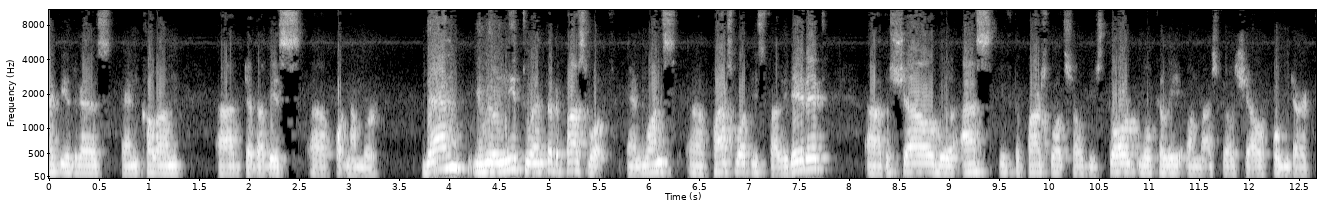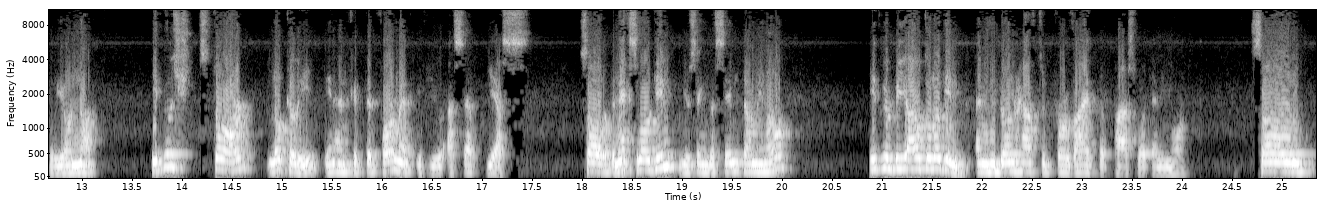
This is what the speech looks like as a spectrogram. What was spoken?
IP address, and colon uh, database uh, port number. Then you will need to enter the password. And once uh, password is validated, uh, the shell will ask if the password shall be stored locally on MySQL shell home directory or not. It will store locally in encrypted format if you accept yes. So the next login using the same terminal it will be auto login and you don't have to provide the password anymore. So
